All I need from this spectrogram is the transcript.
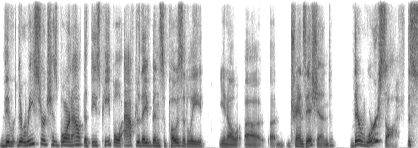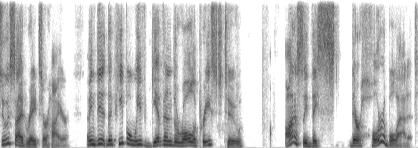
the, the research has borne out that these people after they've been supposedly you know uh, uh, transitioned they're worse off. The suicide rates are higher. I mean the, the people we've given the role of priest to honestly they they're horrible at it.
